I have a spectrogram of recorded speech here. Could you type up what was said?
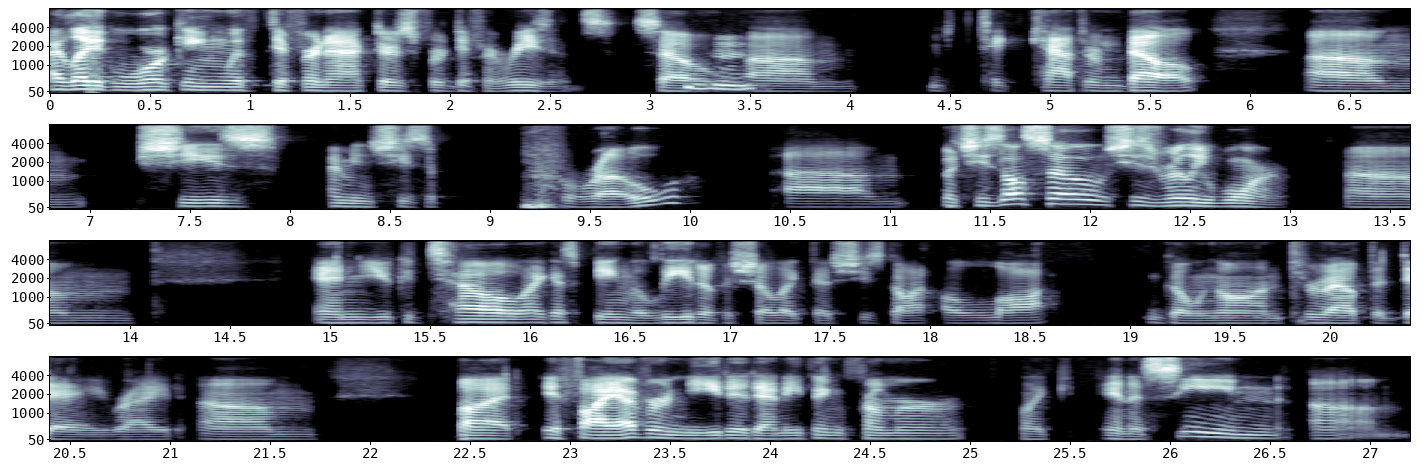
I like working with different actors for different reasons. So mm-hmm. um, take Catherine Bell. Um, she's I mean she's a pro, um, but she's also she's really warm. Um, and you could tell, I guess, being the lead of a show like this, she's got a lot going on throughout the day, right? Um, but if I ever needed anything from her, like in a scene, um,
